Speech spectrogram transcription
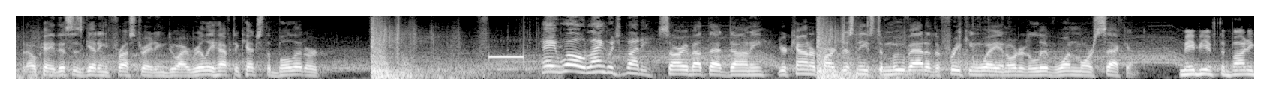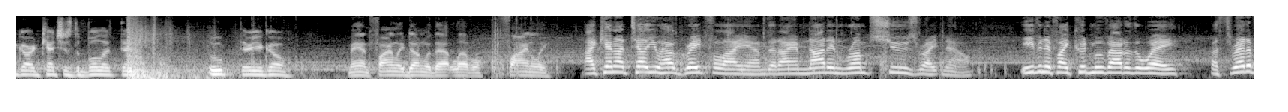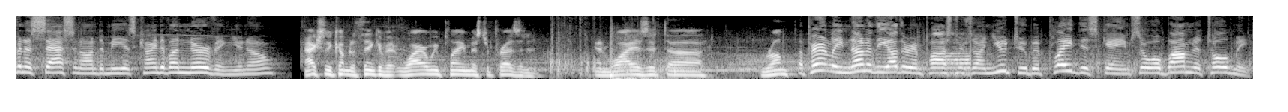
Okay, this is getting frustrating. Do I really have to catch the bullet or. Hey, whoa, language buddy. Sorry about that, Donnie. Your counterpart just needs to move out of the freaking way in order to live one more second. Maybe if the bodyguard catches the bullet, then. Oop, there you go. Man, finally done with that level. Finally. I cannot tell you how grateful I am that I am not in Rump's shoes right now. Even if I could move out of the way, a threat of an assassin onto me is kind of unnerving, you know? Actually, come to think of it, why are we playing Mr. President? And why is it, uh, Rump? Apparently, none of the other imposters on YouTube have played this game, so Obama told me.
